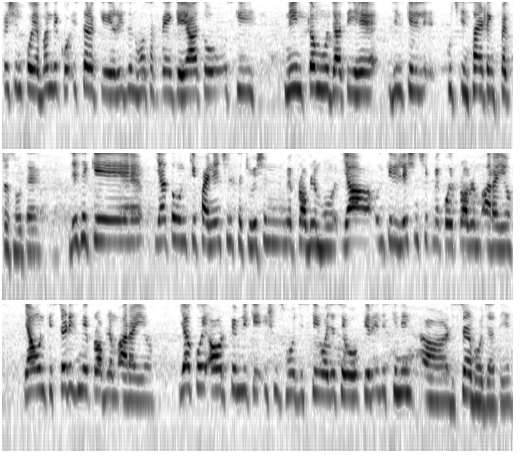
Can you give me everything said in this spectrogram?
पेशेंट को या बंदे को इस तरह के रीज़न हो सकते हैं कि या तो उसकी नींद कम हो जाती है, जिनके लिए कुछ इंसाइटिंग फैक्टर्स होते हैं। जैसे कि या तो उनकी फाइनेंशियल सिचुएशन में प्रॉब्लम हो, या उनकी रिलेशनशिप में कोई प्रॉब्लम आ रही हो, या उनकी स्टडीज़ में प्रॉब्लम आ रही हो, या कोई और फैमिली के इश्यूज़ हो, जिसकी वजह से वो फिर इसकी नींद डिस्टर्ब हो जाती है।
